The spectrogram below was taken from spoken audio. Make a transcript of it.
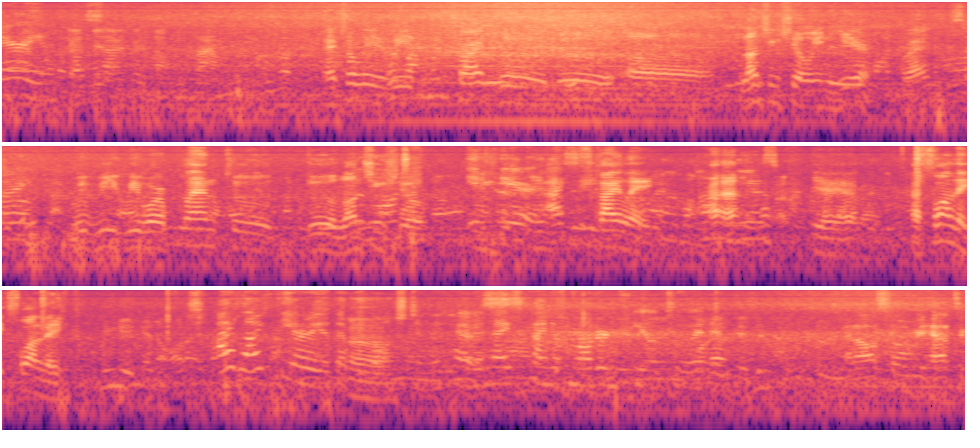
Very impressive. Actually, we tried to do a launching show in here, right? Sorry? We, we, we were planned to do a launching show In here, I see. Sky Lake. Uh, uh, yeah, yeah, right. Uh, Swan Lake, Swan Lake. I liked the area that we Uh, launched in. It had a nice kind of modern feel to it. And And also we had to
